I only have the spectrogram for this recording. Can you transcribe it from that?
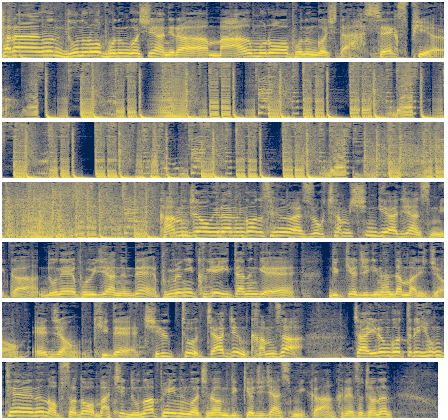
사랑은 눈으로 보는 것이 아니라 마음으로 보는 것이다 섹스피어 감정이라는 건 생각할수록 참 신기하지 않습니까? 눈에 보이지 않는데 분명히 그게 있다는 게 느껴지긴 한단 말이죠. 애정, 기대, 질투, 짜증, 감사. 자, 이런 것들의 형태는 없어도 마치 눈앞에 있는 것처럼 느껴지지 않습니까? 그래서 저는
